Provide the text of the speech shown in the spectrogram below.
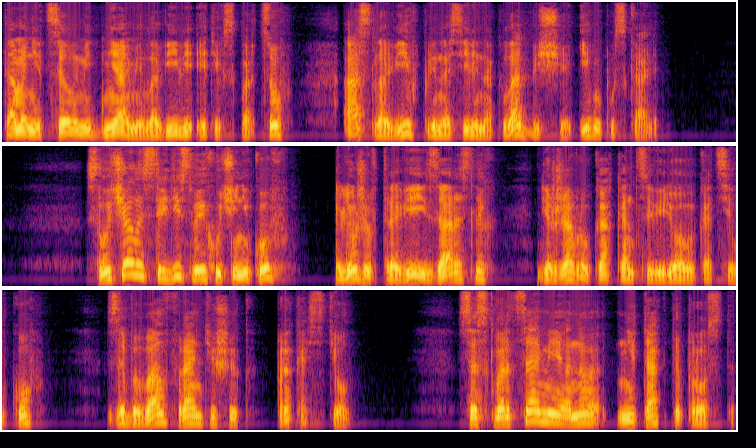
Там они целыми днями ловили этих скворцов, а словив, приносили на кладбище и выпускали. Случалось среди своих учеников, лежа в траве и зарослях, держа в руках концы веревок от силков, забывал Франтишек про костел. Со скворцами оно не так-то просто.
